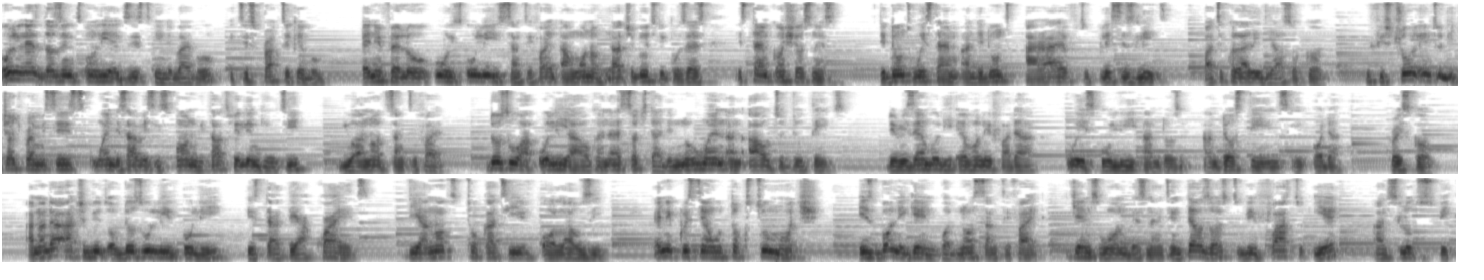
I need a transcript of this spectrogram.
Holiness doesn't only exist in the Bible, it is practicable. Any fellow who is holy is sanctified, and one of the attributes they possess is time consciousness. They don't waste time and they don't arrive to places late, particularly the house of God. If you stroll into the church premises when the service is on without feeling guilty, you are not sanctified. Those who are holy are organized such that they know when and how to do things. They resemble the Heavenly Father who is holy and does, and does things in order. Praise God. Another attribute of those who live holy is that they are quiet. They are not talkative or lousy. Any Christian who talks too much is born again but not sanctified. James 1 verse 19 tells us to be fast to hear and slow to speak.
